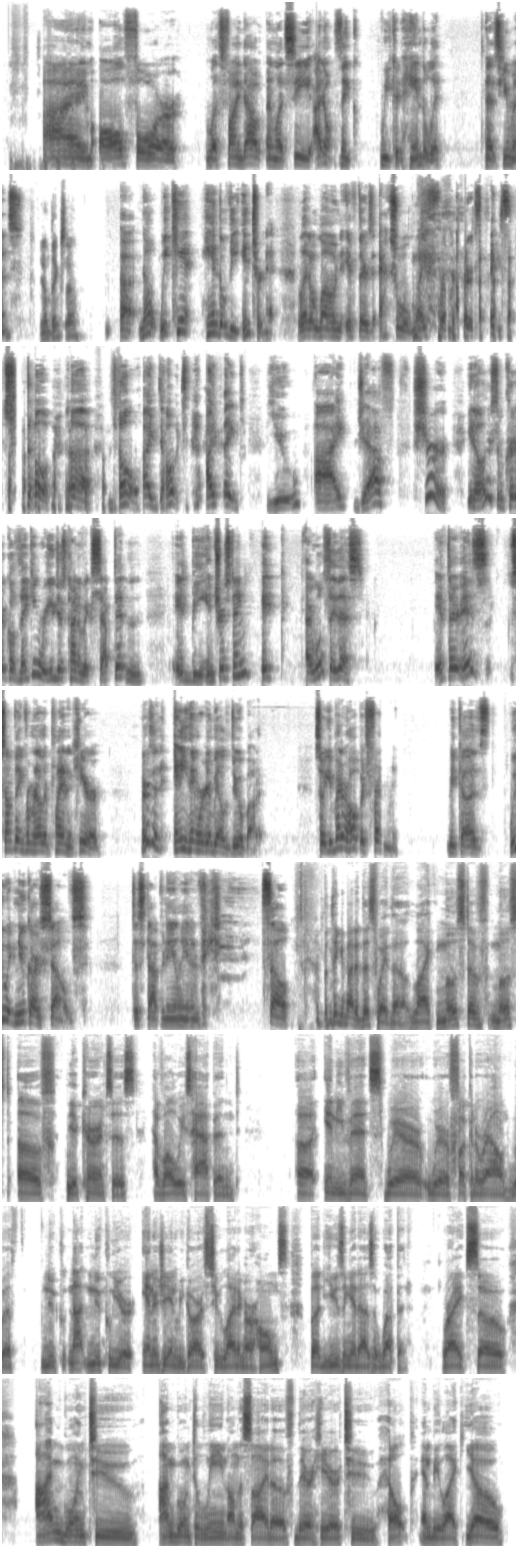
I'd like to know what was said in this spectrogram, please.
I'm all for let's find out and let's see. I don't think we could handle it as humans. You don't think so? Uh, no, we can't handle the internet, let alone if there's actual life from outer space. So, uh, no, I don't. I think you, I, Jeff, sure. You know, there's some critical thinking where you just kind of accept it and it'd be interesting. It. I will say this: if there is something from another planet here, there isn't anything we're going to be able to do about it. So you better hope it's friendly, because we would nuke ourselves to stop an alien invasion. so But think about it this way though, like most of most of the occurrences have always happened uh, in events where we're fucking around with nucle- not nuclear energy in regards to lighting our homes, but using it as a weapon, right? So I'm going to I'm going to lean on the side of they're here to help and be like, yo,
